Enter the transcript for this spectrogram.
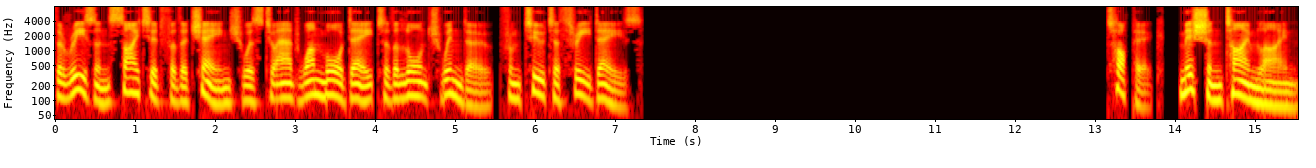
The reason cited for the change was to add one more day to the launch window, from two to three days. Mission timeline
